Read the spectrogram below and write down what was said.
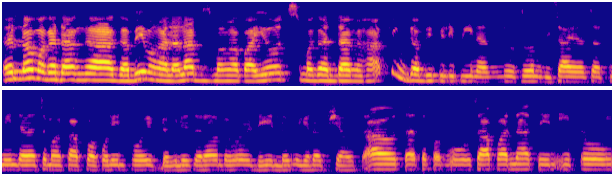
Hello, magandang, ah, gabi mga lalabs, mga bayots. Magandang hating gabi Pilipinas, Luzon, Visayas at Mindanao at sa mga kapwa ko rin po OFWs around the world. Hello, maganap shout out. At pag-uusapan natin itong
